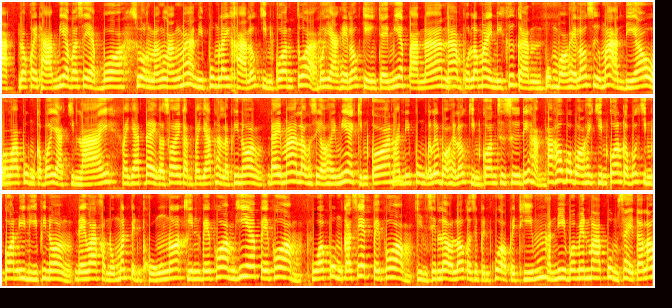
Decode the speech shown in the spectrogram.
ากแล้วค่อยถามเมียว่าแซ่บบ่ช่วงหลังๆมานี่ปุ่มไล่ขาแล้วกินก่อนตัวบ่อยากให้เราเกรงใจเมียปานนั้นน้ำผลไม้นี่คือกัน ปุ่มบอกให้เราซื้อมาอันเดียว เพราะว่าปุ่มก็บ่อยากกินหลาย ประหยัดได้ก็ซอยกันประหยัดหันละพี่น้อง ได้มาเราก็เสิเอาให้เมียกินก่อนบัดนี้ปุ่มก็เลยบอกให้เรากินก่อนซื่อๆดิหั่นถ้าเฮาบ่บอกให้กินก่อนก็บ่กินก่อนอีหลีพี่น้อง ได้ว่าขนมมันเป็นผงเนาะ กินไปพร้อมเฮียไปพร้อม หัวปุ่มก็เสร็จไปพร้อม กินเสร็จแล้วเราก็สิเป็นผู้เอาไปทิ้มอันนี้บ่แม่นว่าปุ่มใส่ตะเล่า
